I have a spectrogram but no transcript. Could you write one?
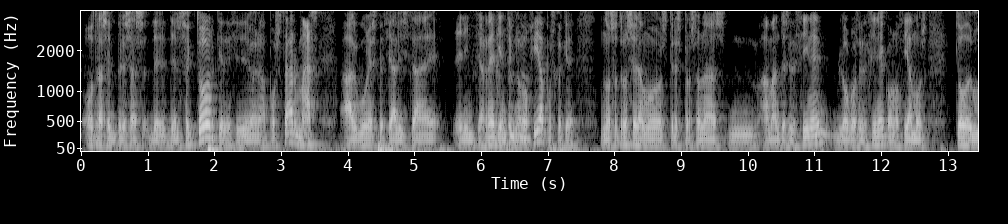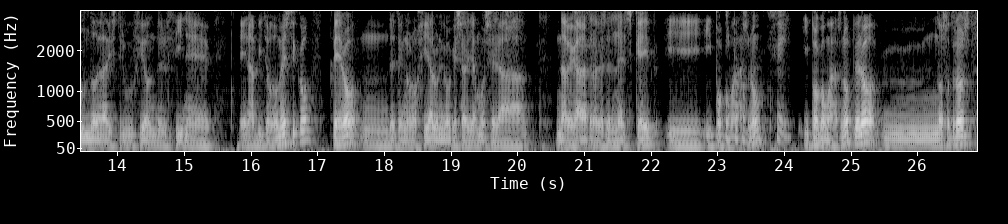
otras empresas del sector que decidieron apostar, más algún especialista en Internet y en tecnología, puesto que nosotros éramos tres personas mm, amantes del cine, locos del cine, conocíamos todo el mundo de la distribución del cine en ámbito doméstico, pero mm, de tecnología lo único que sabíamos era navegar a través del Netscape y, poco más, ¿no? Sí. Y poco más, ¿no? Pero mm, nosotros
